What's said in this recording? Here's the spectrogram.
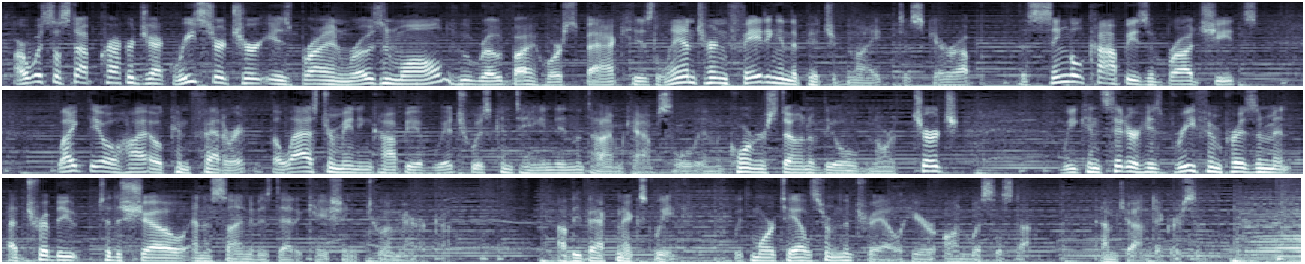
Our Whistle Stop Crackerjack researcher is Brian Rosenwald, who rode by horseback, his lantern fading in the pitch of night to scare up the single copies of broadsheets like the Ohio Confederate, the last remaining copy of which was contained in the time capsule in the cornerstone of the Old North Church. We consider his brief imprisonment a tribute to the show and a sign of his dedication to America. I'll be back next week with more tales from the trail here on Whistle Stop. I'm John Dickerson.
